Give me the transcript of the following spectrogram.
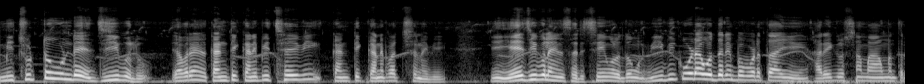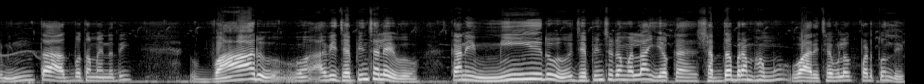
మీ చుట్టూ ఉండే జీవులు ఎవరైనా కంటికి కనిపించేవి కంటికి కనిపించనివి ఈ ఏ జీవులైనా సరే చీమలు దోమలు ఇవి కూడా ఉద్ధరింపబడతాయి. హరే కృష్ణ మహామంత్రం ఇంత అద్భుతమైనది. వారు అవి జపించలేవు. కానీ మీరు జపించడం వల్ల ఈ యొక్క శబ్ద బ్రహ్మము వారి చెవిలోకి పడుతుంది.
